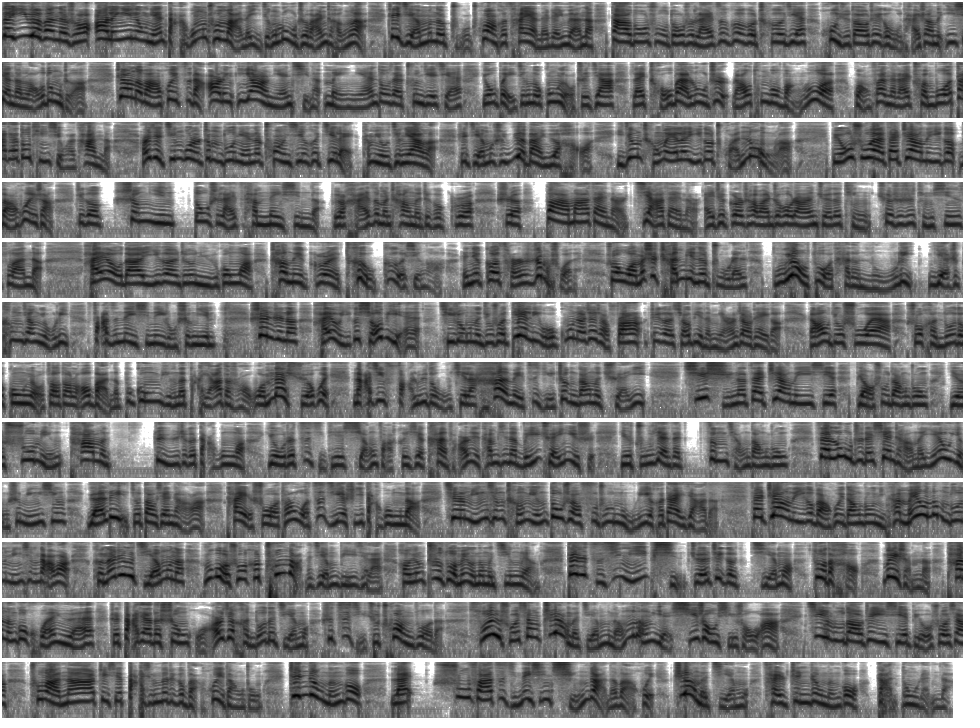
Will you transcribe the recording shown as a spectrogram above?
在一月份的时候，二零一六年打工春晚呢已经录制完成了。这节目的主创和参演的人员呢，大多数都是来自各个车间汇聚到这个舞台上的一线的劳动者。这样的晚会自打二零一二年起呢，每年都在春节前由北京的工友之家来筹办录制，然后通过网络广泛的来传播，大家都挺喜欢看的。而且经过了这么多年的创新和积累，他们有经验了，这节目是越办越好啊，已经成为了一个传统了。比如说呀，在这样的一个晚会上，这个。声音。都是来自他们内心的，比如孩子们唱的这个歌是“爸妈在哪儿，家在哪儿”。哎，这歌唱完之后，让人觉得挺，确实是挺心酸的。还有的一个这个女工啊，唱那歌也特有个性啊。人家歌词是这么说的：“说我们是产品的主人，不要做他的奴隶。”也是铿锵有力，发自内心的一种声音。甚至呢，还有一个小品，其中呢就说店里有个姑娘叫小芳，这个小品的名叫这个，然后就说呀，说很多的工友遭到老板的不公平的打压的时候，我们在。学会拿起法律的武器来捍卫自己正当的权益。其实呢，在这样的一些表述当中，也说明他们对于这个打工啊，有着自己的一些想法和一些看法，而且他们现在维权意识也逐渐在。增强当中，在录制的现场呢，也有影视明星袁立就到现场了。他也说：“他说我自己也是一打工的。其实明星成名都是要付出努力和代价的。在这样的一个晚会当中，你看没有那么多的明星大腕，可能这个节目呢，如果说和春晚的节目比起来，好像制作没有那么精良。但是仔细你一品，觉得这个节目做得好。为什么呢？它能够还原这大家的生活，而且很多的节目是自己去创作的。所以说，像这样的节目能不能也吸收吸收啊？”进入到这一些，比如说像春晚呐这些大型的这个晚会当中，真正能够来抒发自己内心情感的晚会，这样的节目才是真正能够感动人的。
